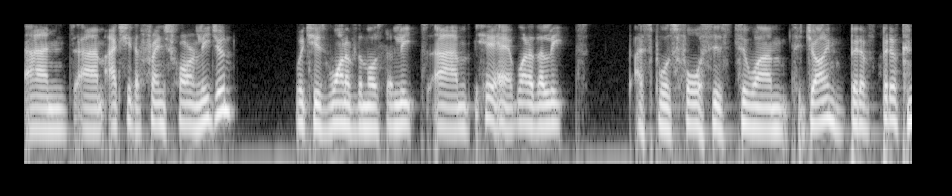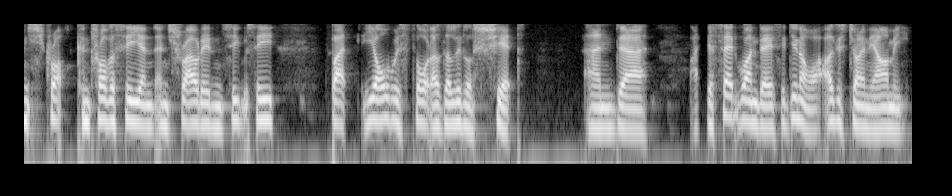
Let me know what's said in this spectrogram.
and um, actually the French Foreign Legion, which is one of the most elite, um, yeah, one of the elite, I suppose, forces to um to join. Bit of bit of constro- controversy and, and shrouded in secrecy, but he always thought I was a little shit and uh, I said one day, I said, you know what, I'll just join the army.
